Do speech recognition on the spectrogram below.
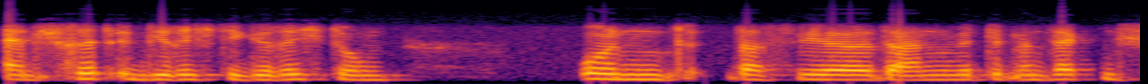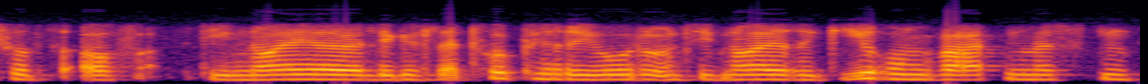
ein Schritt in die richtige Richtung. Und dass wir dann mit dem Insektenschutz auf die neue Legislaturperiode und die neue Regierung warten müssten,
